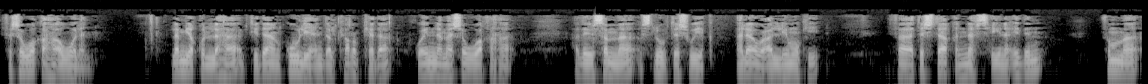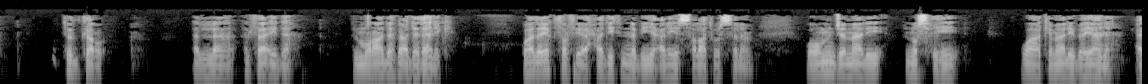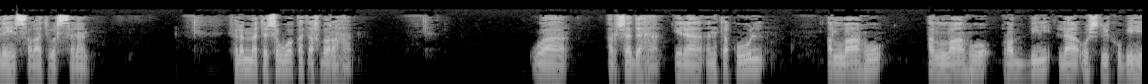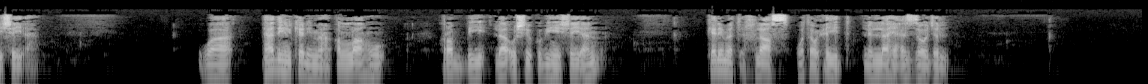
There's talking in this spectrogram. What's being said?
فشوقها اولا. لم يقل لها ابتداء قولي عند الكرب كذا وإنما شوقها هذا يسمى أسلوب تشويق ألا أعلمك؟ فتشتاق النفس حينئذ. ثم تذكر الفائدة المرادة بعد ذلك. وهذا يكثر في أحاديث النبي عليه الصلاة والسلام وهو من جمال نصحه وكمال بيانه عليه الصلاة والسلام. فلما تشوقت أخبرها وأرشدها إلى أن تقول الله الله ربي لا أشرك به شيئا. وهذه الكلمة الله ربي لا أشرك به شيئا. كلمة إخلاص وتوحيد لله عز وجل.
